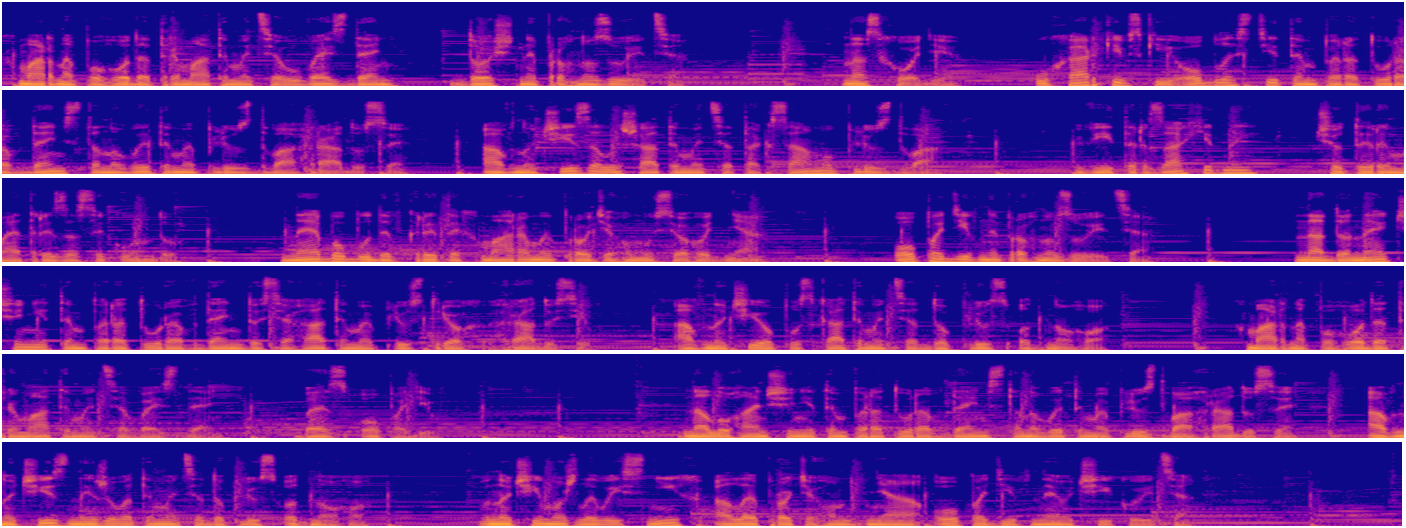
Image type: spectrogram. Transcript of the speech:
Хмарна погода триматиметься увесь день, дощ не прогнозується. На сході. У Харківській області температура в день становитиме плюс 2 градуси, а вночі залишатиметься так само плюс 2. Вітер західний 4 метри за секунду. Небо буде вкрите хмарами протягом усього дня. Опадів не прогнозується. На Донеччині температура в день досягатиме плюс 3 градусів, а вночі опускатиметься до плюс 1. Хмарна погода триматиметься весь день, без опадів. На Луганщині температура в день становитиме плюс 2 градуси, а вночі знижуватиметься до плюс 1. Вночі можливий сніг, але протягом дня опадів не очікується.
